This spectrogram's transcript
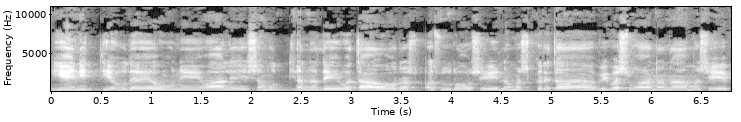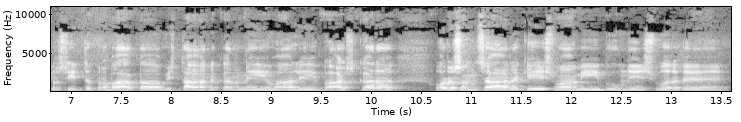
ये नित्य उदय होने वाले समुद्यन देवता और असुरों से नमस्कृत, विवस्वान नाम से प्रसिद्ध प्रभा का विस्तार करने वाले भास्कर और संसार के स्वामी भुवनेश्वर है।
